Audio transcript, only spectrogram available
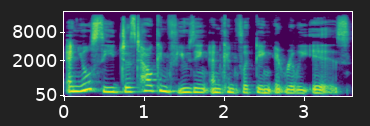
and you'll see just how confusing and conflicting it really is.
